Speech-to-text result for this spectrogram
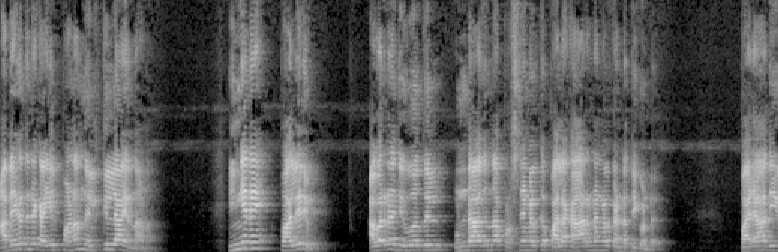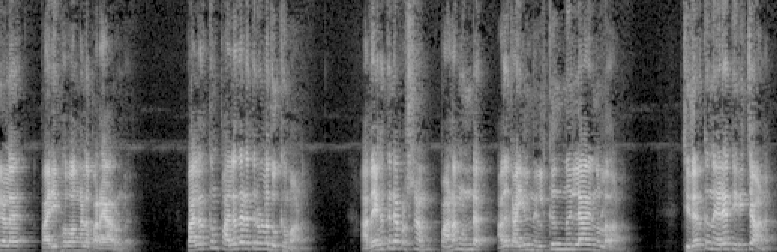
അദ്ദേഹത്തിന്റെ കയ്യിൽ പണം നിൽക്കില്ല എന്നാണ്. ഇങ്ങനെ പലരും അവരുടെ ജീവിതത്തിൽ ഉണ്ടാകുന്ന പ്രശ്നങ്ങൾക്ക് പല കാരണങ്ങൾ കണ്ടെത്തിക്കൊണ്ട് പരാതികൾ പരിഭവങ്ങൾ പറയാറുണ്ട്. പലർക്കും പലതരത്തിലുള്ള ദുഃഖമാണ്. അദ്ദേഹത്തിന്റെ പ്രശ്നം പണമുണ്ട് അത് കയ്യിൽ നിൽക്കുന്നില്ല എന്നുള്ളതാണ്. ചിലർക്ക് നേരെ തിരിച്ചാണ്.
